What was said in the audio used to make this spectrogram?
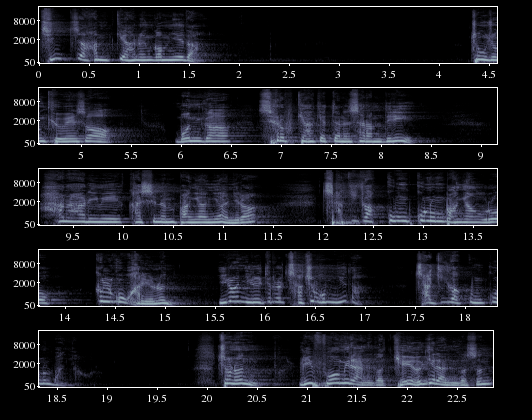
진짜 함께 하는 겁니다. 종종 교회에서 뭔가 새롭게 하겠다는 사람들이 하나님이 가시는 방향이 아니라 자기가 꿈꾸는 방향으로 끌고 가려는 이런 일들을 자주 봅니다. 자기가 꿈꾸는 방향으로. 저는 리폼이라는 것, 개혁이라는 것은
